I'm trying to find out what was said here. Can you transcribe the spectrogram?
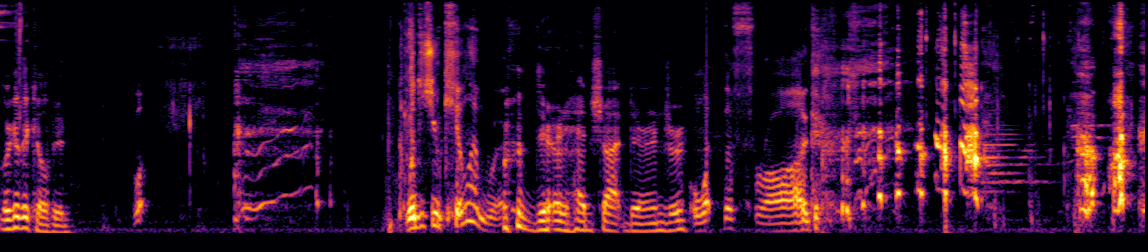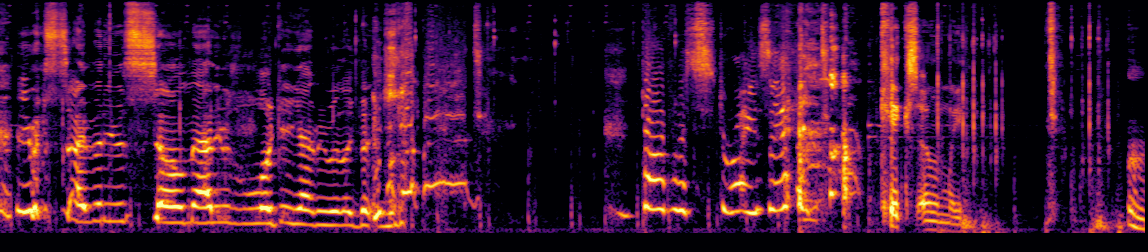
Look at the kill feed. What did you kill him with? Darren headshot Derringer. What the frog? I bet he was so mad he was looking at me with like the Barbra Streisand. Kicks only. Uh.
